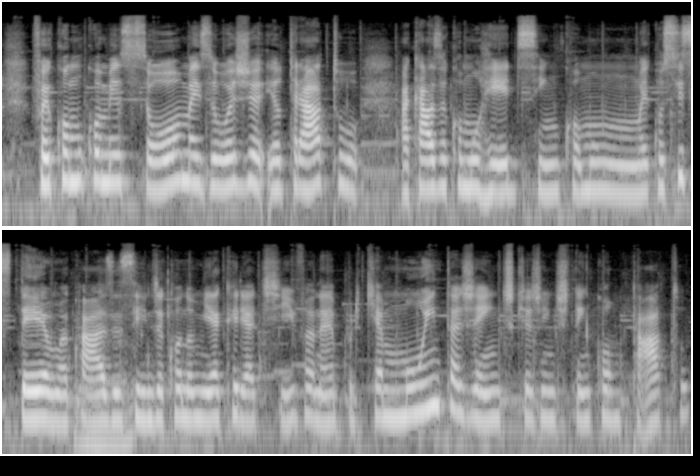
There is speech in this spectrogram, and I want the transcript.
foi como começou, mas hoje eu trato a casa como rede, sim, como um ecossistema quase, assim, de economia criativa, né? Porque é muita gente que a gente tem contato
